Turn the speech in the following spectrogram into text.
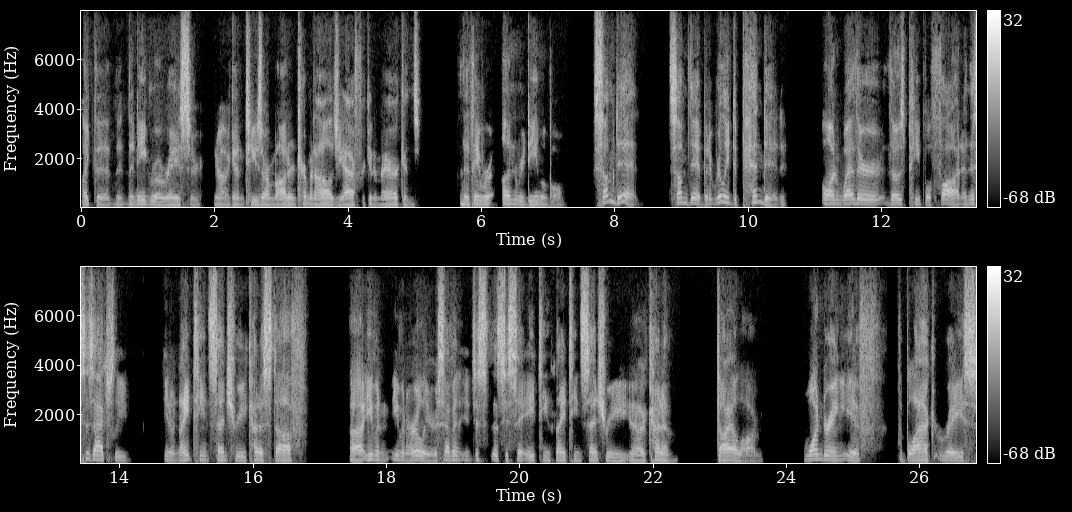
like the, the, the Negro race, or you know, again to use our modern terminology, African Americans, that they were unredeemable. Some did, some did, but it really depended on whether those people thought, and this is actually, you know, 19th century kind of stuff, uh, even even earlier, seven, just let's just say 18th, 19th century uh, kind of dialogue, wondering if the black race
